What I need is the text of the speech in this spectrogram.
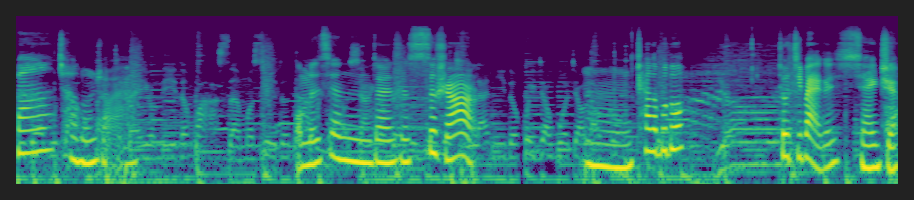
八差多少啊？我们现在是四十二，嗯，差的不多，就几百个喜爱值。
